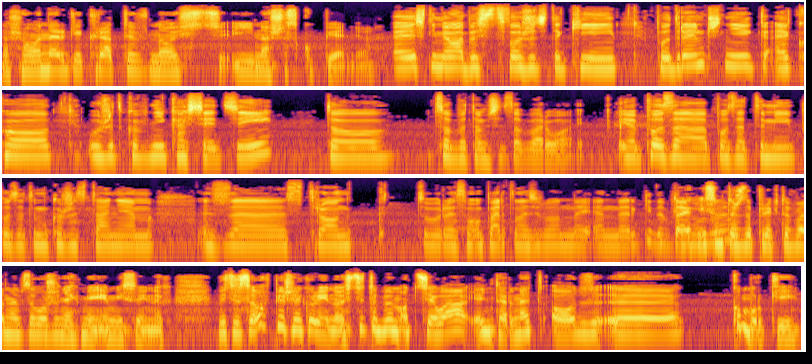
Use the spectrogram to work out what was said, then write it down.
naszą energię, kreatywność i nasze skupienie. A jeśli miałabyś stworzyć taki podręcznik eko użytkownika sieci, to co by tam się zawarło? Poza, poza, tymi, poza tym korzystaniem ze stron, które są oparte na zielonej energii. Dobrze tak, mówię? i są też zaprojektowane w założeniach mniej emisyjnych. Wiecie co? W pierwszej kolejności to bym odcięła internet od e, komórki.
